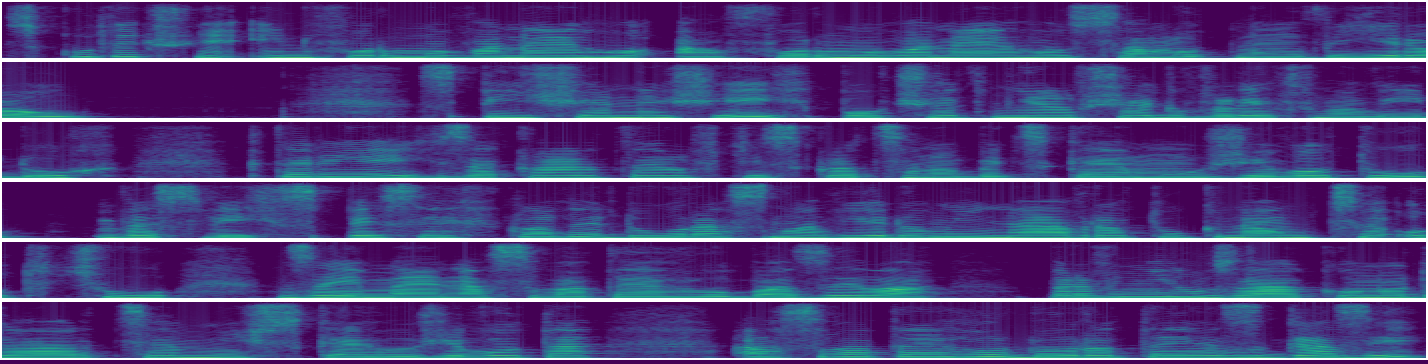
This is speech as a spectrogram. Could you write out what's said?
skutečně informovaného a formovaného samotnou vírou. Spíše než jejich počet měl však vliv nový duch, který jejich zakladatel vtiskl cenobickému životu. Ve svých spisech klade důraz na vědomí návratu k nauce otců, zejména svatého Bazila, prvního zákonodárce mnižského života a svatého Doroteje z Gazy,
